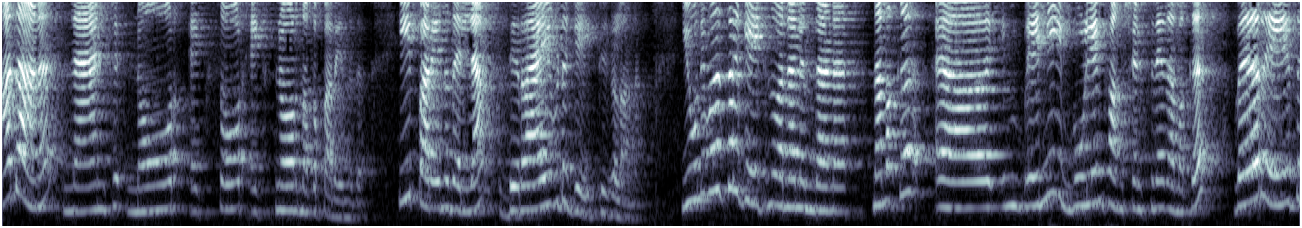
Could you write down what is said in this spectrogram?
അതാണ് നാൻഡ് നോർ എക്സോർ എക്സ്നോർ എന്നൊക്കെ പറയുന്നത്. ഈ പറയുന്നതെല്ലാം ഡിറൈവ്ഡ് ഗേറ്റുകളാണ് യൂണിവേഴ്സൽ ഗേറ്റ് എന്ന് പറഞ്ഞാൽ എന്താണ്? നമുക്ക് എനി ബൂളിയൻ ഫംഗ്ഷൻസിനെ നമുക്ക് വേറെ ഏത്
